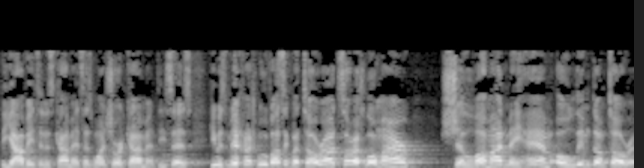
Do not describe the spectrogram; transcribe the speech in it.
the Yavetz in his comments, has one short comment. He says, he was michrach hu vasik batorah, tzarach lomar, shelomad mehem olim dam Torah.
